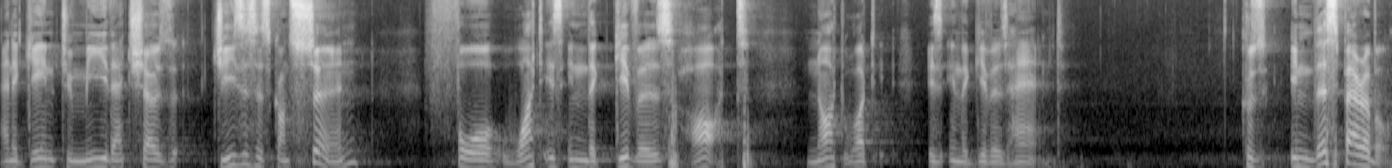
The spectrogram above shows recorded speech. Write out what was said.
And again, to me, that shows Jesus' concern for what is in the giver's heart not what is in the giver's hand. Because in this parable,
